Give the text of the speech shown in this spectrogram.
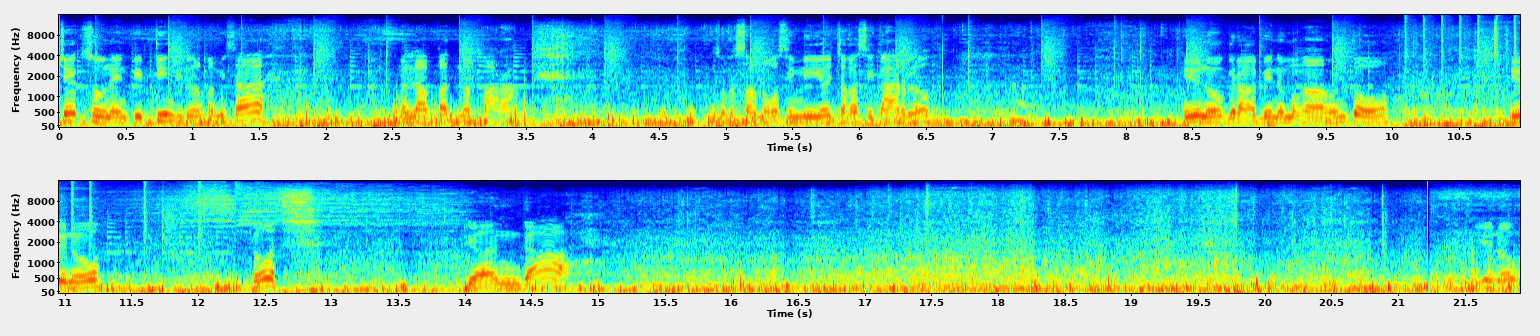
Check, so 9.15 dito na kami sa malapad na parang. So kasama ko si Mio at si Carlo. Yun oh, grabe namang ahon to oh. Yun oh. Sos. Ganda. Yun oh.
